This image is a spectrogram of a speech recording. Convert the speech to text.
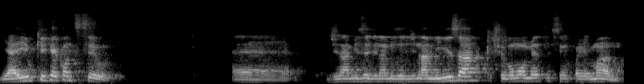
E aí, o que, que aconteceu? É, dinamiza, dinamiza, dinamiza. Chegou um momento assim, eu falei, mano,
